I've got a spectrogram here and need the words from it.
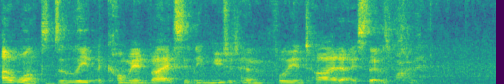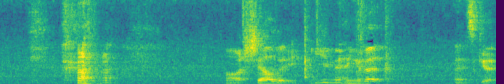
I want to delete a comment, but I accidentally muted him for the entire day, so that was my bad. oh, Shelby, you in the hang of it? That's good.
